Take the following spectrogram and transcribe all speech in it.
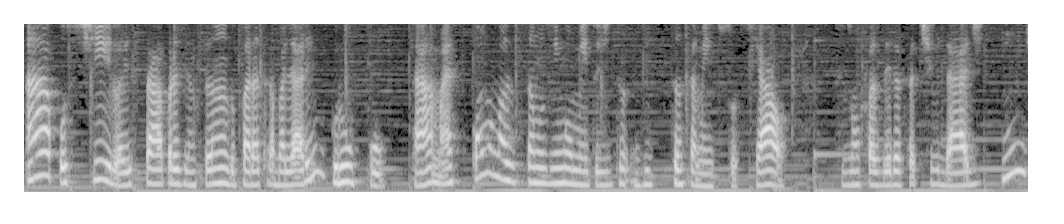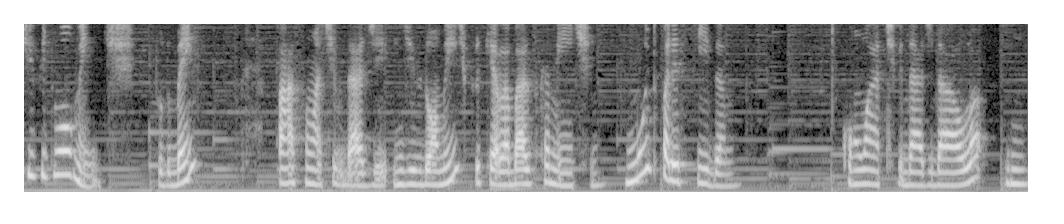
A apostila está apresentando para trabalhar em grupo, tá? Mas como nós estamos em momento de, de distanciamento social, vocês vão fazer essa atividade individualmente, tudo bem? façam a atividade individualmente, porque ela é basicamente muito parecida com a atividade da aula 1,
